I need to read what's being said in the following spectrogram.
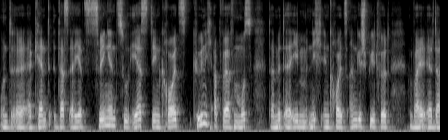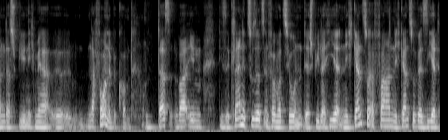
und äh, erkennt, dass er jetzt zwingend zuerst den Kreuz König abwerfen muss, damit er eben nicht in Kreuz angespielt wird, weil er dann das Spiel nicht mehr äh, nach vorne bekommt. Und das war eben diese kleine Zusatzinformation, der Spieler hier nicht ganz so erfahren, nicht ganz so versiert,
